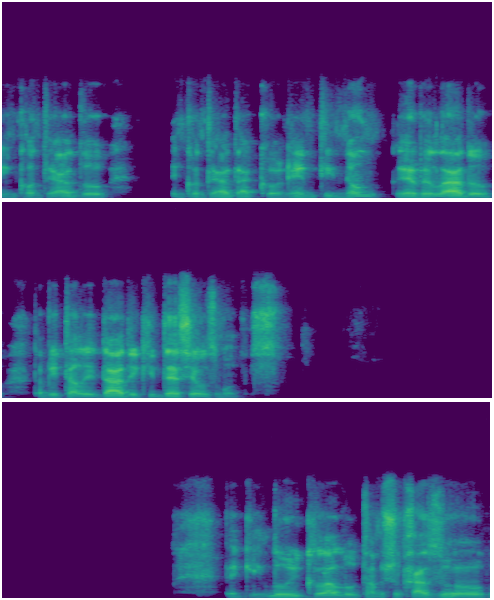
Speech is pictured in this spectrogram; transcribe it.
encontrado encontrada a corrente não revelada da vitalidade que desce aos mundos. Begilui Klalut Amshuchazu,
